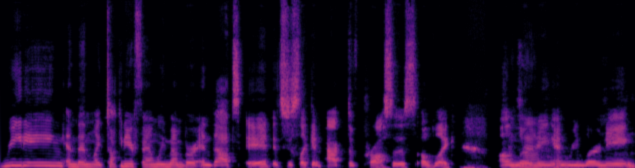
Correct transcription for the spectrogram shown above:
reading and then like talking to your family member and that's it it's just like an active process of like unlearning Mm-hmm. and relearning.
